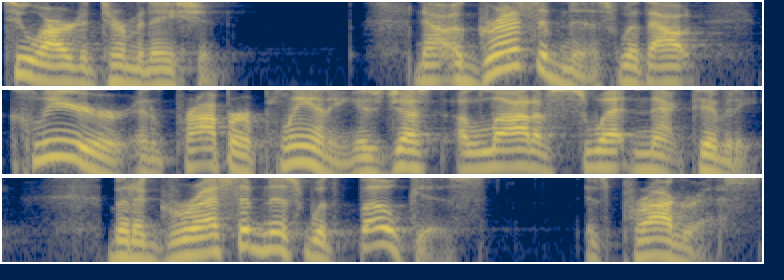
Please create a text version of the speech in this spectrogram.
to our determination. Now, aggressiveness without Clear and proper planning is just a lot of sweat and activity. But aggressiveness with focus is progress.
